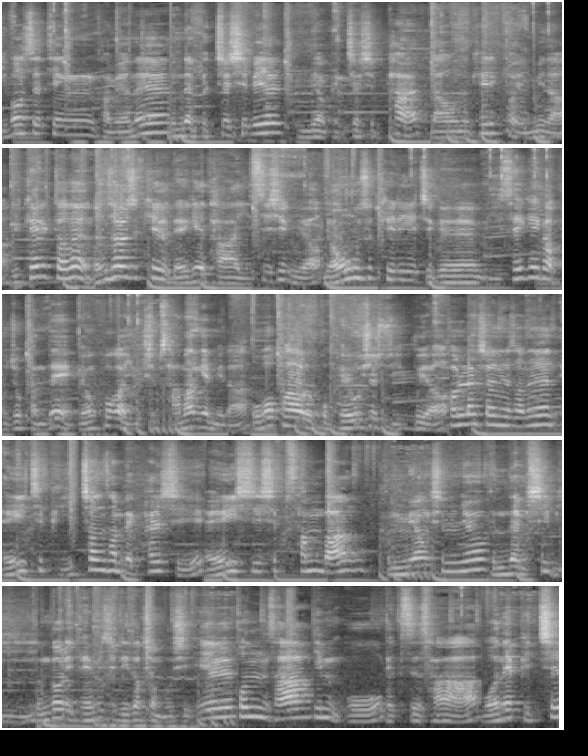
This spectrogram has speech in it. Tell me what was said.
이번 세팅 가면은 금댐 171 금명 178 나오는 캐릭터입니다. 이 캐릭터는 전설 스킬 4개 다 있으시고요. 영웅 스킬이 지금 이 3개가 부족한데 명포가 64만 개입니다. 오버파워로 곧 배우실 수 있고요. 컬렉션에서는 HP 2380 AC 13방 금명 16 근댐 12 근거리 데미지 리덕션 무시 1 혼사 힘5 덱스 4 원해피 7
